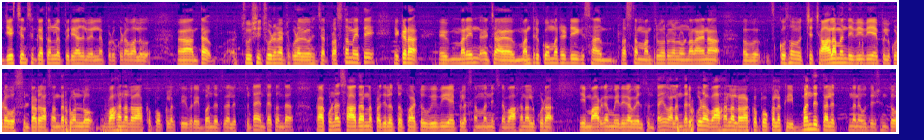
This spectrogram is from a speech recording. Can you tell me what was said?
జిహెచ్ఎంసీ గతంలో ఫిర్యాదులు వెళ్ళినప్పుడు కూడా వాళ్ళు అంతా చూసి చూడనట్టు కూడా వ్యవహరించారు. ప్రస్తుతం అయితే ఇక్కడ మరి చ- మంత్రి కోమారెడ్డి ప్రస్తుతం మంత్రివర్గంలో ఉన్నారు. ఆయన కోసం వచ్చి చాలా మంది వీవీఐపీలు కూడా వస్తుంటారు. ఆ సందర్భంలో వాహనాల రాకపోకలకు తీవ్ర ఇబ్బందులు తలెత్తుంటాయి. కొంత కాకుండా సాధారణ ప్రజలతో పాటు వివిఐపీలకు సంబంధించిన వాహనాలు కూడా ఈ మార్గం మీదుగా వెళ్తుంటాయి. వాళ్ళందరూ కూడా వాహనాల రాకపోకలకు ఇబ్బంది తలెత్తుందనే ఉద్దేశంతో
